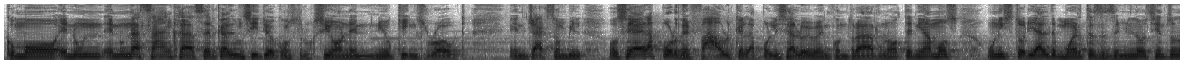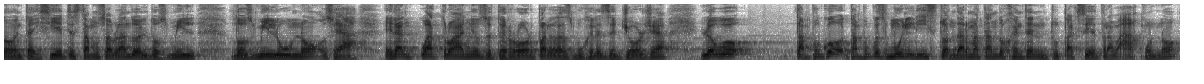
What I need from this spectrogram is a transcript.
como en, un, en una zanja cerca de un sitio de construcción en New Kings Road, en Jacksonville. O sea, era por default que la policía lo iba a encontrar, ¿no? Teníamos un historial de muertes desde 1997, estamos hablando del 2000, 2001, o sea, eran cuatro años de terror para las mujeres de Georgia. Luego tampoco, tampoco es muy listo andar matando gente en tu taxi de trabajo, ¿no?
